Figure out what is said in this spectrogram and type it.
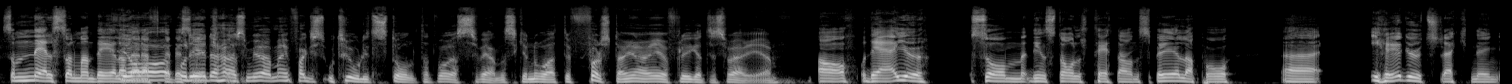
som Nelson Mandela ja, därefter besökte. och det är det här som gör mig faktiskt otroligt stolt att vara svensk. Ändå, att det första han gör är att flyga till Sverige. Ja, och det är ju som din stolthet anspelar på eh, i hög utsträckning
